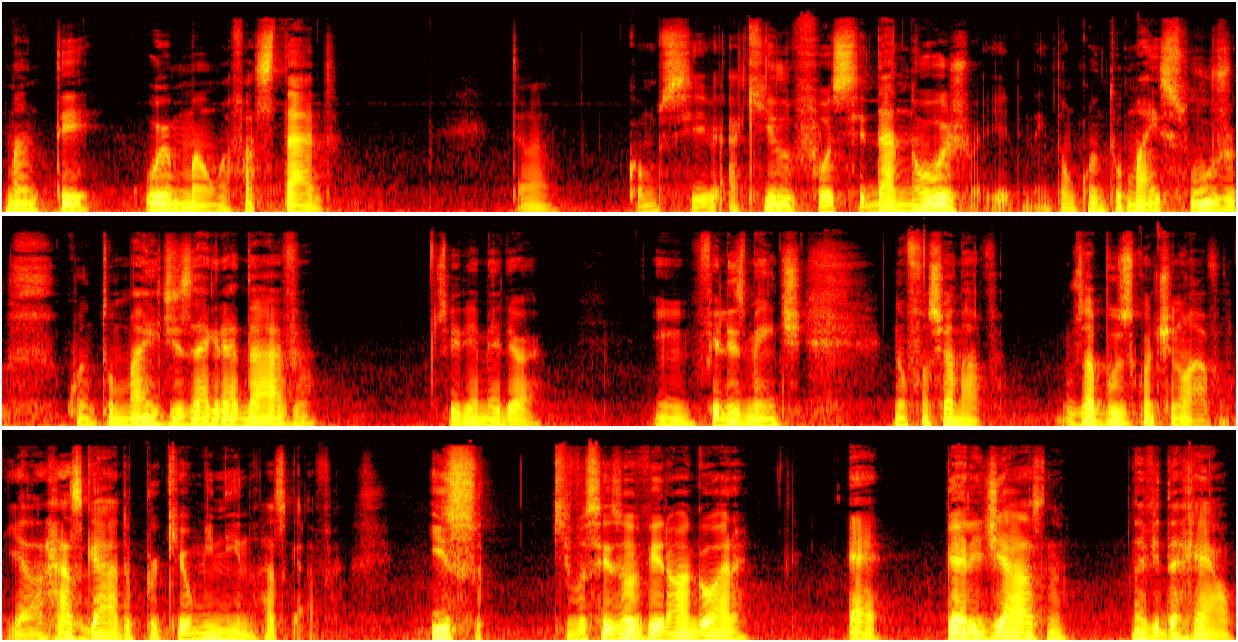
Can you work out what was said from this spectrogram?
manter o irmão afastado. Então, como se aquilo fosse dar nojo a ele. Né? Então, quanto mais sujo, quanto mais desagradável, seria melhor. E, infelizmente, não funcionava os abusos continuavam e era rasgado porque o menino rasgava. Isso que vocês ouviram agora é pele de asno na vida real.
